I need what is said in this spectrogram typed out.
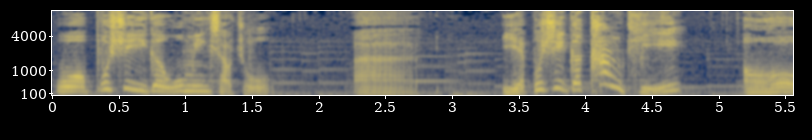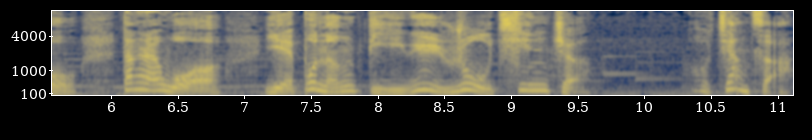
我不是一个无名小卒，呃，也不是一个抗体哦。当然，我也不能抵御入侵者。哦，这样子啊。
